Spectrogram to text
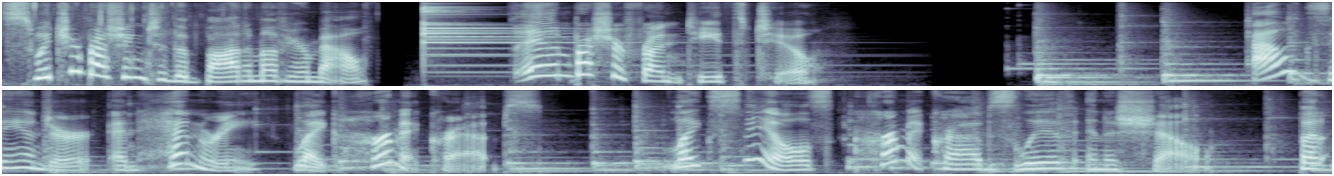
Switch your brushing to the bottom of your mouth and brush your front teeth too. Alexander and Henry like hermit crabs. Like snails, hermit crabs live in a shell. But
